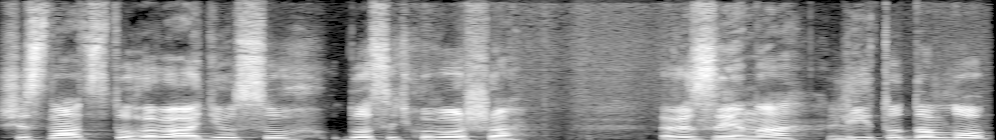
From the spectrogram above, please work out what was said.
16 радіусу, досить хороша резина, літо Dunlop.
